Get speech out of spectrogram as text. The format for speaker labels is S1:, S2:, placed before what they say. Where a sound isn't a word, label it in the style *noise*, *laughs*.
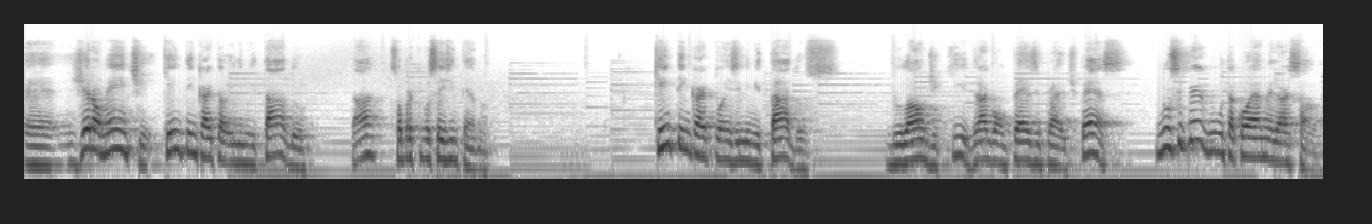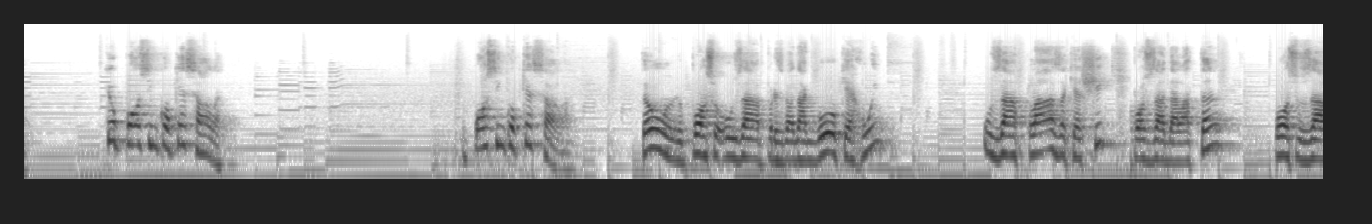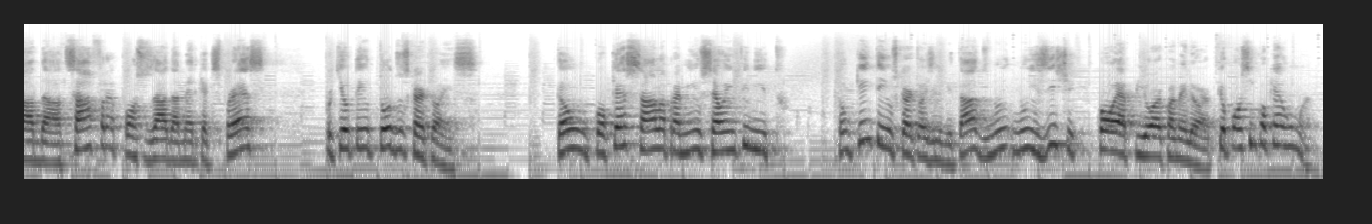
S1: É, geralmente, quem tem cartão ilimitado, tá? Só para que vocês entendam. Quem tem cartões ilimitados do Lounge Key, Dragon Pass e Private Pass, não se pergunta qual é a melhor sala. Porque eu posso ir em qualquer sala. Eu posso ir em qualquer sala. Então, eu posso usar, por exemplo, a da Go, que é ruim, usar a Plaza, que é chique, posso usar a da Latam, posso usar a da Safra, posso usar a da American Express, porque eu tenho todos os cartões. Então, qualquer sala, para mim, o céu é infinito. Então, quem tem os cartões ilimitados, não, não existe qual é a pior, qual é a melhor, porque eu posso ir em qualquer uma.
